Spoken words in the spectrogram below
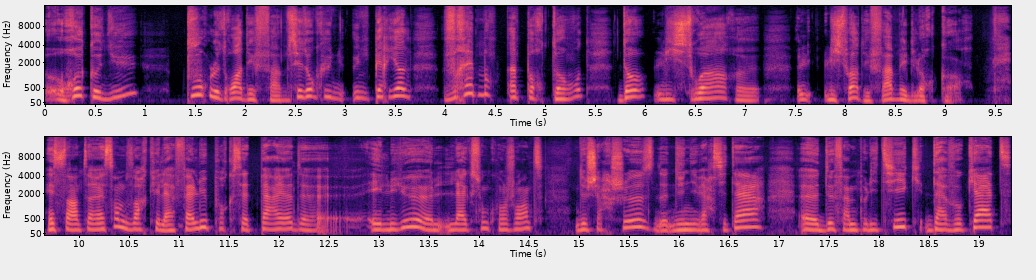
reconnues pour le droit des femmes. C'est donc une, période vraiment importante dans l'histoire, euh, l'histoire des femmes et de leur corps. Et c'est intéressant de voir qu'il a fallu pour que cette période euh, ait lieu euh, l'action conjointe de chercheuses, d'universitaires, euh, de femmes politiques, d'avocates.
